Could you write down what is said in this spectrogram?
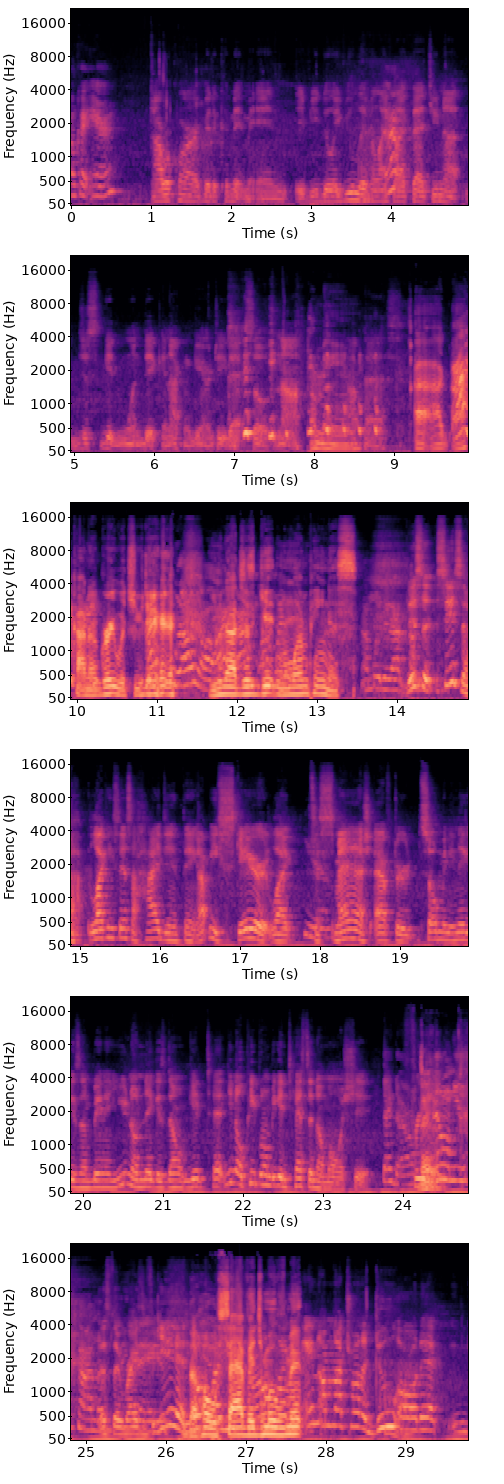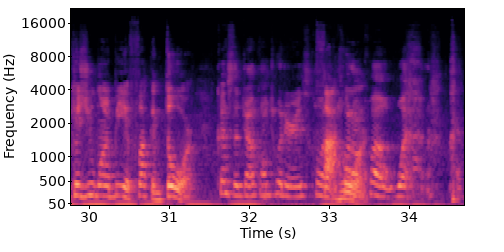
Okay, Aaron. I require a bit of commitment, and if you do, if you live in life like that, you're not just getting one dick, and I can guarantee that. So nah, I mean, I'll pass. I I, I I kind of agree. agree with you there. y'all. You're I- not I'm- just I'm getting with it. one penis. I'm with it. I, This is see, it's a like he said, it's a hygiene thing. I'd be scared like Yeah. to smash after so many niggas I'm been in. You know, niggas don't get te- you know people don't be getting tested no more shit. They don't. Free- They don't use condoms. That's the these right. days. Yeah, The whole savage condoms. movement. And I'm not trying to do all that because you want to be a fucking Thor. Because the joke on Twitter is quote, Thought quote whore. unquote what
